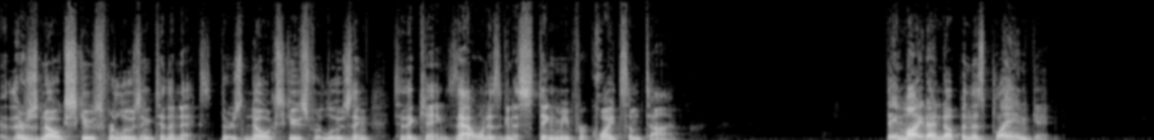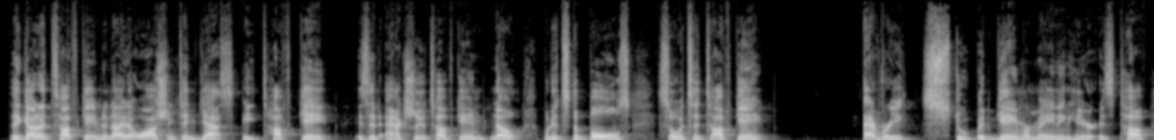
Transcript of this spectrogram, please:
There's no excuse for losing to the Knicks. There's no excuse for losing to the Kings. That one is going to sting me for quite some time. They might end up in this play-in game. They got a tough game tonight at Washington. Yes, a tough game. Is it actually a tough game? No, but it's the Bulls, so it's a tough game. Every stupid game remaining here is tough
